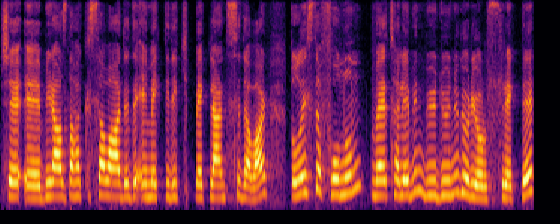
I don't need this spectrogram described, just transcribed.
İşte e, biraz daha kısa vadede emeklilik beklentisi de var. Dolayısıyla fonun ve talebin büyüdüğünü görüyoruz sürekli.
